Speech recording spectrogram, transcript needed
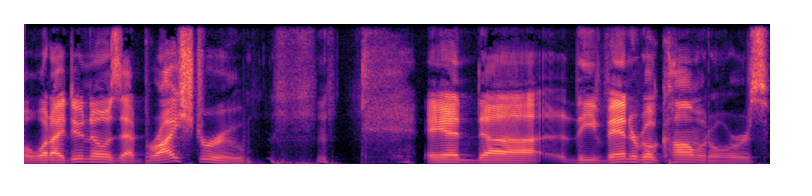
but what I do know is that Bryce Drew and uh, the Vanderbilt Commodores,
